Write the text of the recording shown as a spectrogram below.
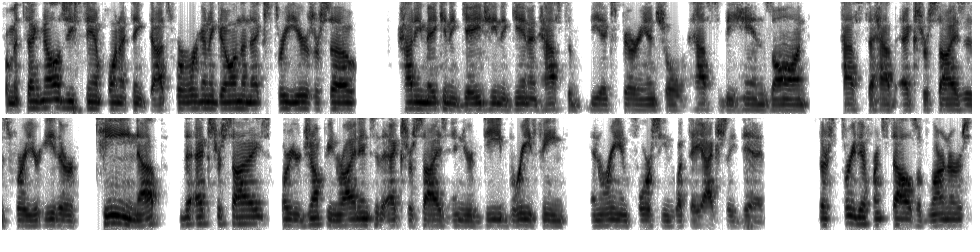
from a technology standpoint, I think that's where we're going to go in the next three years or so. How do you make it engaging? Again, it has to be experiential, it has to be hands on, has to have exercises where you're either teeing up the exercise or you're jumping right into the exercise and you're debriefing and reinforcing what they actually did. There's three different styles of learners.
